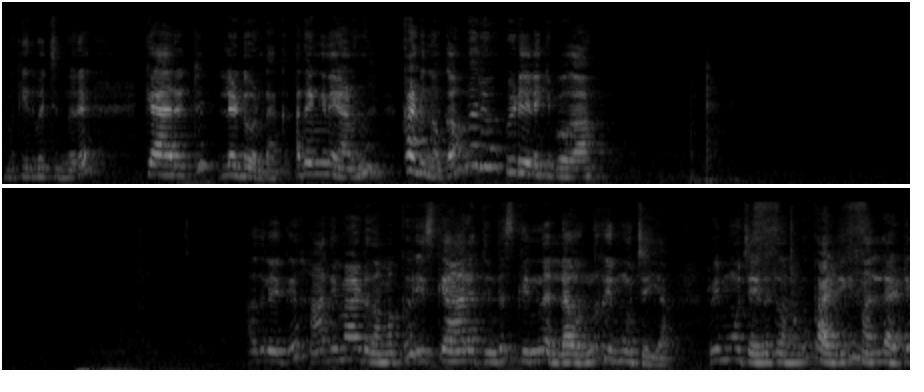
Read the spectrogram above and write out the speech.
നമുക്ക് ഇത് വെച്ച് ഇന്നൊരു ക്യാരറ്റ് ലഡു ഉണ്ടാക്കാം. അതെങ്ങനെയാണെന്ന് കണ്ടു നോക്കാം. വരൂ വീഡിയോയിലേക്ക് പോകാം. അതിലേക്ക് ആദ്യമായിട്ട് നമുക്ക് ഈ ക്യാരറ്റിന്റെ സ്കിന്നെല്ലാം ഒന്ന് റിമൂവ് ചെയ്യാം. റിമൂവ് ചെയ്തിട്ട് നമുക്ക് കഴുകി നല്ലതായിട്ട്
